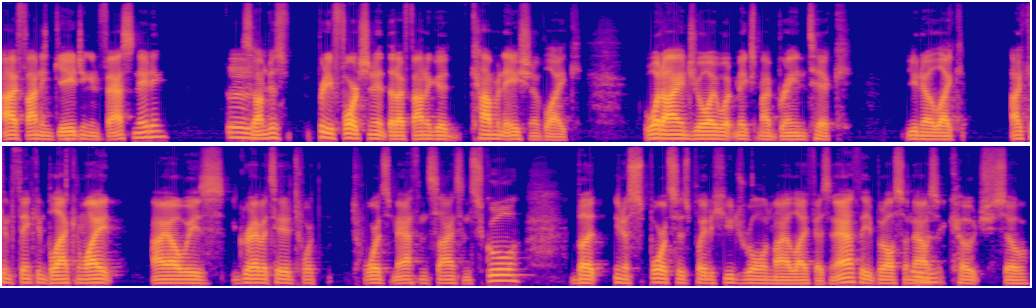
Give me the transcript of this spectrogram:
I find engaging and fascinating. Mm. So I'm just pretty fortunate that I found a good combination of like what I enjoy, what makes my brain tick. You know, like I can think in black and white. I always gravitated toward, towards math and science in school, but you know, sports has played a huge role in my life as an athlete, but also now mm. as a coach. So,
